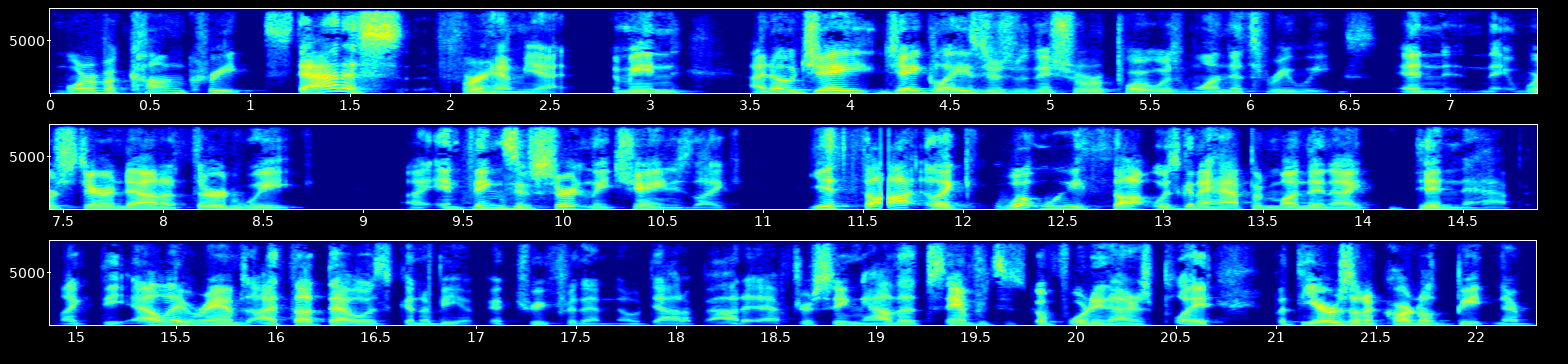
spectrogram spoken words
more of a concrete status for him yet. I mean, I know Jay Jay Glazer's initial report was one to three weeks, and we're staring down a third week, uh, and things have certainly changed. Like you thought, like what we thought was going to happen Monday night didn't happen. Like the LA Rams, I thought that was going to be a victory for them, no doubt about it. After seeing how the San Francisco 49ers played, but the Arizona Cardinals beating their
